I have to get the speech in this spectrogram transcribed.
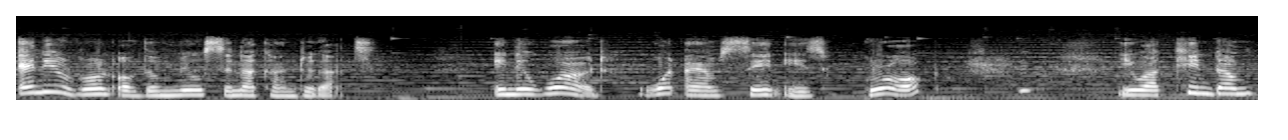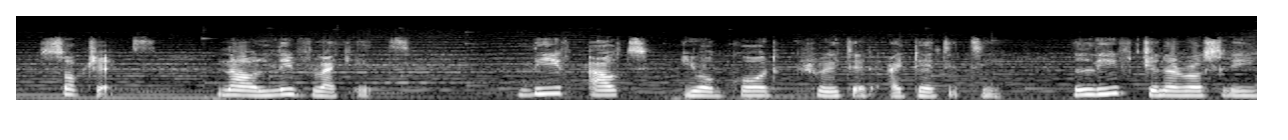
Any run of the mill sinner can do that. In a word, what I am saying is grow up. you are kingdom subjects. Now live like it. Live out your God created identity. Live generously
